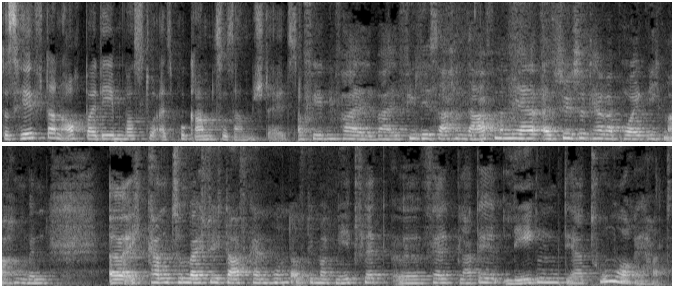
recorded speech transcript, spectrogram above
Das hilft dann auch bei dem, was du als Programm zusammenstellst. Auf jeden Fall, weil viele Sachen darf man ja als Physiotherapeut nicht machen, wenn ich kann zum Beispiel, ich darf keinen Hund auf die Magnetfeldplatte äh, legen, der Tumore hat.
